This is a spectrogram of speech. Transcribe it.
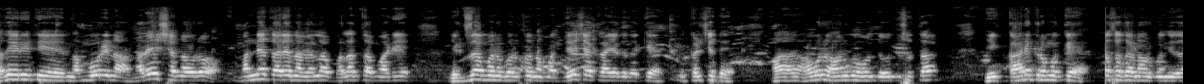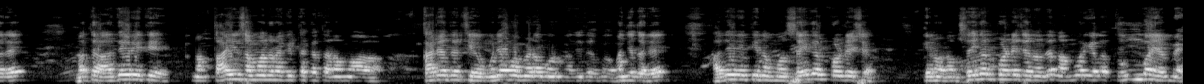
ಅದೇ ರೀತಿ ನಮ್ಮೂರಿನ ನರೇಶ್ ಅನ್ನೋರು ಮೊನ್ನೆ ತಾರೆ ನಾವೆಲ್ಲ ಬಲಂತ ಮಾಡಿ ಎಕ್ಸಾಮ್ ಅನ್ನು ಬರೆದು ನಮ್ಮ ದೇಶ ಕಾಯಕದಕ್ಕೆ ಕಳಿಸಿದೆ ಅವರು ಅವನಿಗೂ ಒಂದು ಹೊಂದಿಸುತ್ತಾ ಈ ಕಾರ್ಯಕ್ರಮಕ್ಕೆ ಸದಾನ ಅವ್ರು ಬಂದಿದ್ದಾರೆ. ಮತ್ತೆ ಅದೇ ರೀತಿ ನಮ್ಮ ತಾಯಿ ಸಮಾನರಾಗಿರ್ತಕ್ಕಂಥ ನಮ್ಮ ಕಾರ್ಯದರ್ಶಿ ಮುನಿಯಮ್ಮ ಮೇಡಮ್ ಅವರು ಬಂದಿದ್ದ, ಬಂದಿದ್ದಾರೆ. ಅದೇ ರೀತಿ ನಮ್ಮ ಸೈಗಲ್ ಫೌಂಡೇಶನ್, ಏನೋ ನಮ್ಮ ಸೈಗಲ್ ಫೌಂಡೇಶನ್ ಅಂದ್ರೆ ನಮ್ಮೂರಿಗೆಲ್ಲ ತುಂಬಾ ಹೆಮ್ಮೆ.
